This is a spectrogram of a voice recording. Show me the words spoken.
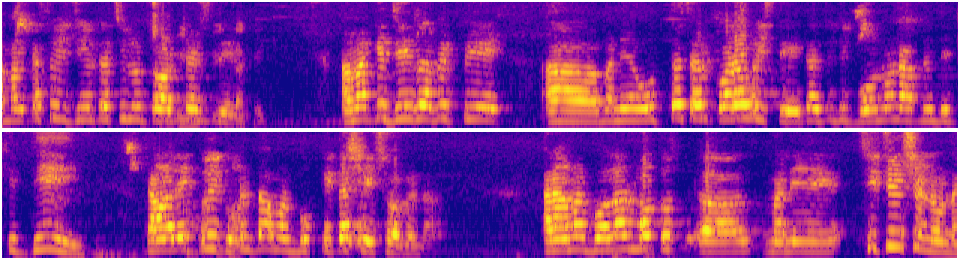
আমার কাছে ওই জেলটা ছিল টর্চার সেল আমাকে যেভাবে মানে অত্যাচার করা হয়েছে এটা যদি বর্ণনা আপনাদেরকে দেই তাহলে দুই ঘণ্টা আমার বক্তৃতা শেষ হবে না। আর আমার বলার মতো আহ, মানে সিচুয়েশনও নাই।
